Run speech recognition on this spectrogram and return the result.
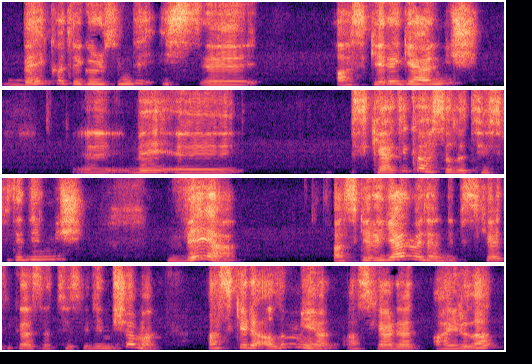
B kategorisinde askere gelmiş ve e, psikiyatrik hastalığı tespit edilmiş veya askere gelmeden de psikiyatrik hastalığı tespit edilmiş ama askere alınmayan, askerden ayrılan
